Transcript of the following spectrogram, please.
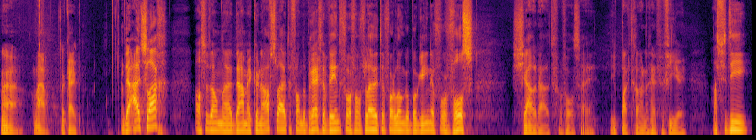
Ja, nou, oké. De uitslag. Als we dan eh, daarmee kunnen afsluiten van de Breggen wint voor Van Vleuten, voor Longoborghini, voor Vos. Shout-out voor Vos, hé. Die pakt gewoon nog even vier. Als ze die,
